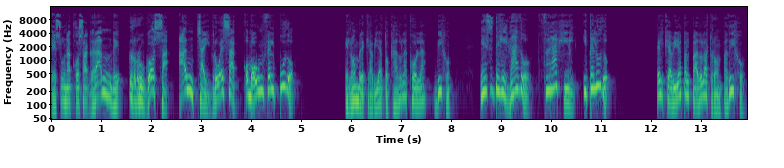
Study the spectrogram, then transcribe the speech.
Es una cosa grande, rugosa, ancha y gruesa como un felpudo. El hombre que había tocado la cola dijo, Es delgado, frágil y peludo. El que había palpado la trompa dijo,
